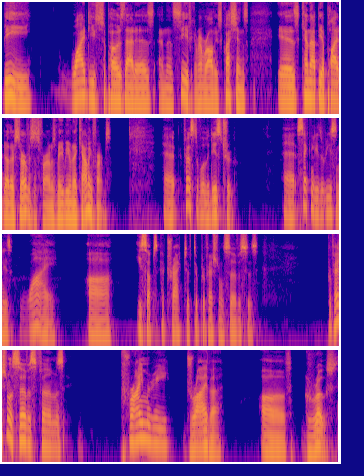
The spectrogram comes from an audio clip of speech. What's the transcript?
B, why do you suppose that is? And then C, if you can remember all these questions, is can that be applied to other services firms, maybe even accounting firms? Uh, first of all, it is true. Uh, secondly, the reason is why are ESOPs attractive to professional services? Professional service firms' primary driver of growth,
